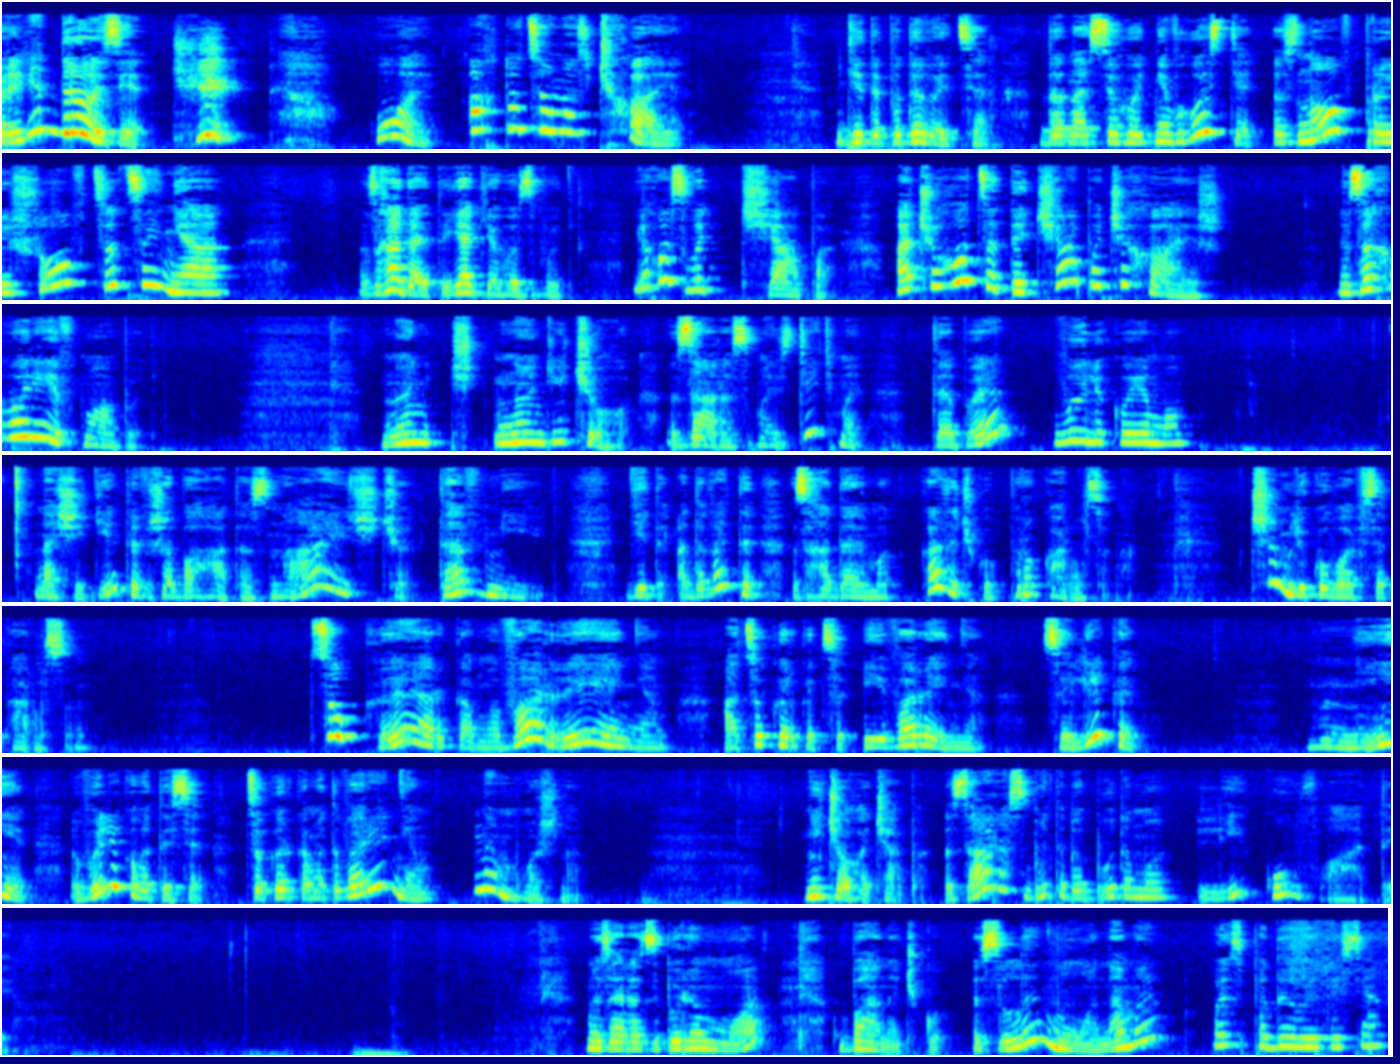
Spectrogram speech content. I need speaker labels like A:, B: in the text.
A: Привіт, друзі!
B: Чхі!
A: Ой, а хто це у нас чхає? Діти, подивіться, до нас сьогодні в гості знов прийшов цуценя. Згадайте, як його звуть? Його звуть Чапа. А чого це ти чапа чихаєш? Захворів, мабуть. Ну, ну нічого, зараз ми з дітьми тебе вилікуємо. Наші діти вже багато знають, що та вміють. Діти, а давайте згадаємо казочку про Карлсона. Чим лікувався Карлсон? Цукерками, варенням. А цукерки це і варення це ліки? Ні, вилікуватися цукерками та варенням не можна. Нічого, чапа, зараз ми тебе будемо лікувати. Ми зараз зберемо баночку з лимонами, ось подивитися,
